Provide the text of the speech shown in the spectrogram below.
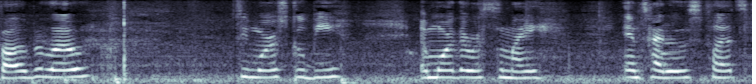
Follow below. See more Scooby and more of the rest of my entitled Putts.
